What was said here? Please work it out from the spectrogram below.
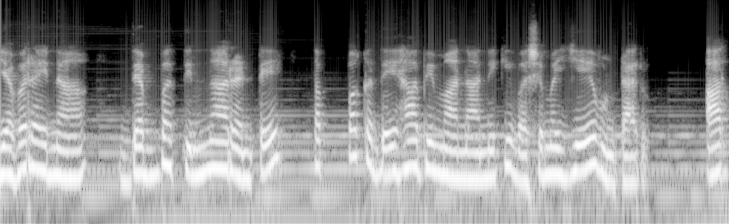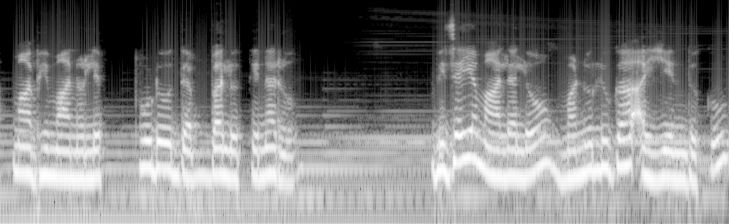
ఎవరైనా దెబ్బ తిన్నారంటే తప్పక దేహాభిమానానికి వశమయ్యే ఉంటారు. ఆత్మాభిమానులెప్పుడూ దెబ్బలు తినరు. విజయమాలలో మణులుగా అయ్యేందుకు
